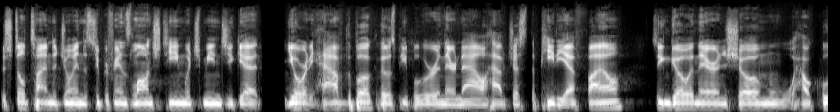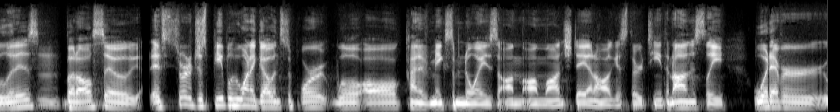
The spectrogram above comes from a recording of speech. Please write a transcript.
There's still time to join the Superfans launch team, which means you get you already have the book. Those people who are in there now have just the PDF file. So you can go in there and show them how cool it is. Mm. But also, it's sort of just people who want to go and support will all kind of make some noise on, on launch day on August 13th. And honestly, whatever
